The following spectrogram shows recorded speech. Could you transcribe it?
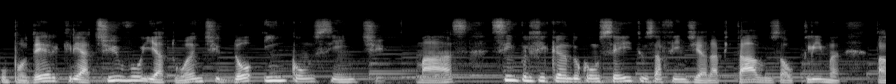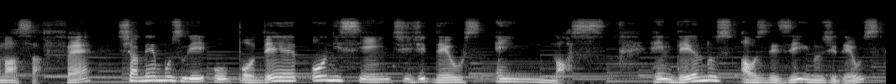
o poder criativo e atuante do inconsciente. Mas, simplificando conceitos a fim de adaptá-los ao clima da nossa fé, chamemos-lhe o poder onisciente de Deus em nós. Render-nos aos desígnios de Deus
